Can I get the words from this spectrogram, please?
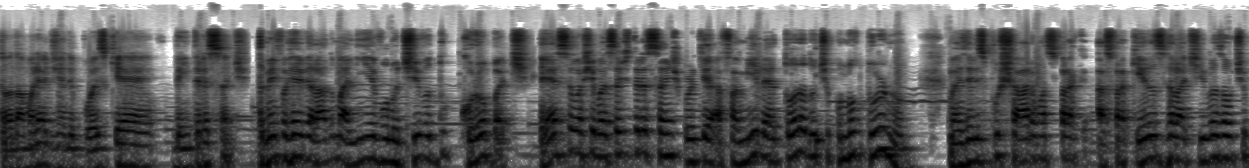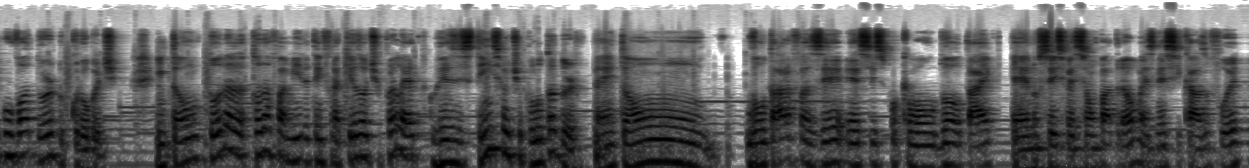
Então dá uma olhadinha depois que é bem interessante. Também foi revelada uma linha evolutiva do Crobat. Essa eu achei bastante interessante porque a família é toda do tipo noturno, mas eles puxaram as, fra as fraquezas relativas ao tipo voador do Crobat. Então toda, toda a família tem fraqueza ao tipo elétrico, resistência ao tipo lutador. Né? Então voltaram a fazer esses Pokémon Dual Type. É, não sei se vai ser um padrão, mas nesse caso foi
